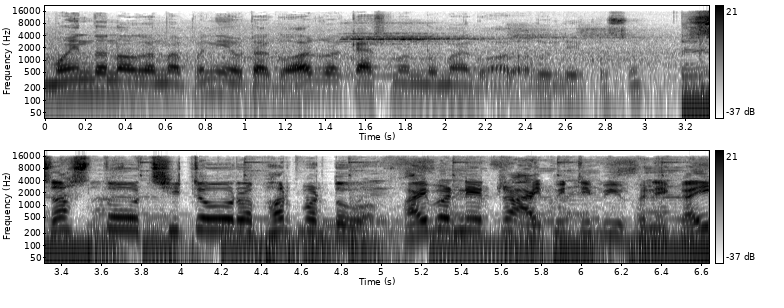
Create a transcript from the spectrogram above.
महेन्द्रनगरमा पनि एउटा घर र काठमाडौँमा घरहरू लिएको छु। सस्तो छिटो र भरपर्दो फाइबर नेट र आइपिटिभी भनेकै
